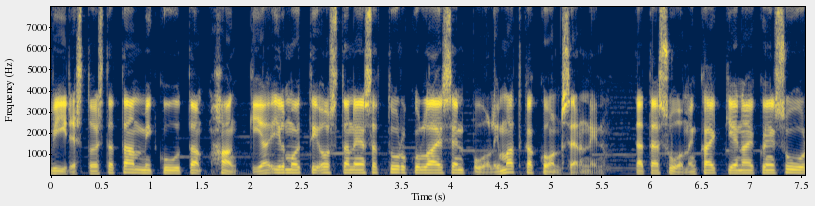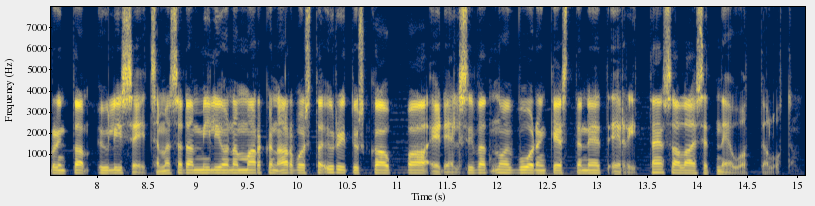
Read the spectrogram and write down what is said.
15. tammikuuta hankkija ilmoitti ostaneensa turkulaisen puolimatkakonsernin – tätä Suomen kaikkien aikojen suurinta yli 700 miljoonan markan arvoista yrityskauppaa edelsivät noin vuoden kestäneet erittäin salaiset neuvottelut.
